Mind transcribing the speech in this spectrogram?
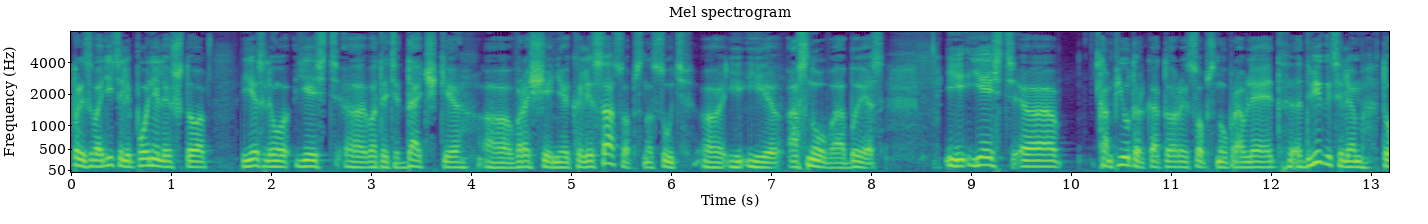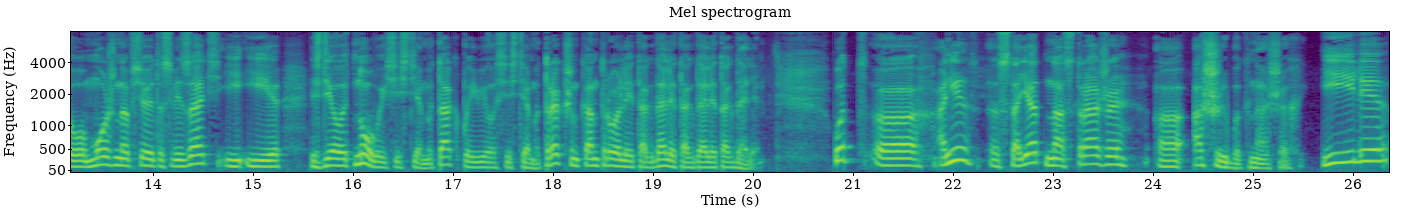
производители поняли, что если есть э, вот эти датчики вращения колеса, собственно, суть и, основа АБС, и есть компьютер, который, собственно, управляет двигателем, то можно все это связать и, и сделать новые системы. Так появилась система трекшн-контроля и так далее, так далее, так далее. Вот э, они стоят на страже э, ошибок наших, или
